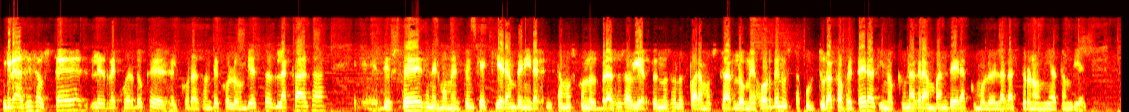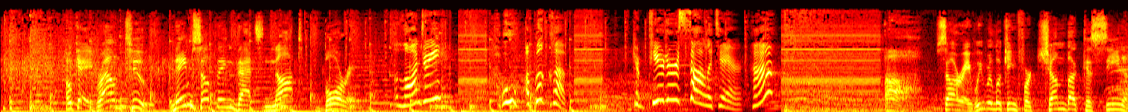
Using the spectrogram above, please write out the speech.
Gracias a ustedes, les recuerdo que desde el corazón de Colombia esta es la casa eh, de ustedes. En el momento en que quieran venir aquí estamos con los brazos abiertos, no solo para mostrar lo mejor de nuestra cultura cafetera, sino que una gran bandera como lo es la gastronomía también. Okay, round two. Name something that's not boring. A laundry? Ooh, a book club. Computer solitaire, huh? Ah, oh, sorry, we were looking for Chumba Casino.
